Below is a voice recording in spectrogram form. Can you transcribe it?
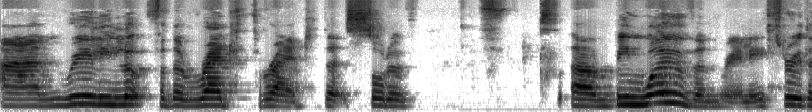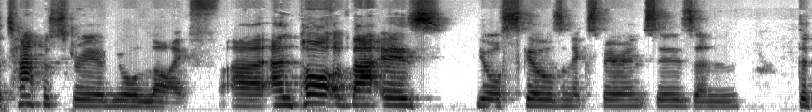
and really look for the red thread that's sort of um, been woven really through the tapestry of your life. Uh, and part of that is your skills and experiences and the,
